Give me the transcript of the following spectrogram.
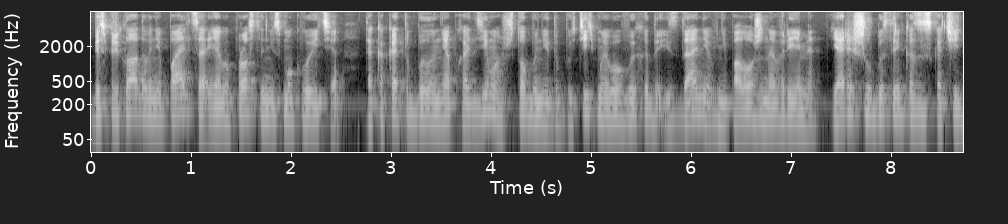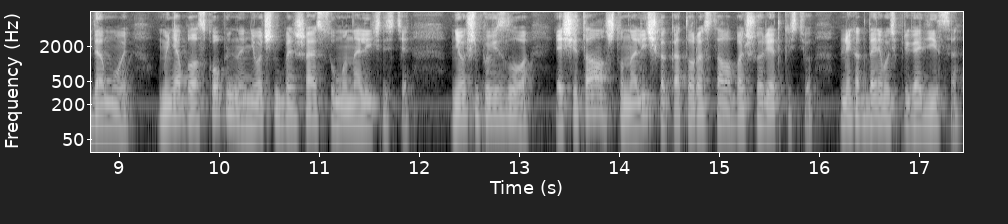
Без прикладывания пальца я бы просто не смог выйти, так как это было необходимо, чтобы не допустить моего выхода из здания в неположенное время. Я решил быстренько заскочить домой. У меня была скоплена не очень большая сумма наличности. Мне очень повезло. Я считал, что наличка, которая стала большой редкостью, мне когда-нибудь пригодится.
